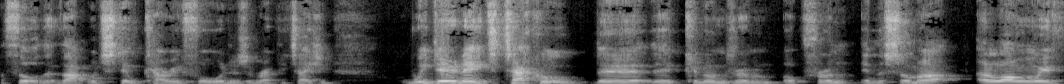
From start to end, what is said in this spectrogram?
I thought that that would still carry forward as a reputation. we do need to tackle the the conundrum up front in the summer, along with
